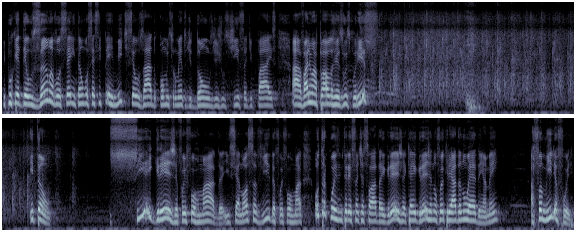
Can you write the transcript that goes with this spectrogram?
E porque Deus ama você, então você se permite ser usado como instrumento de dons, de justiça, de paz. Ah, vale um aplauso a Jesus por isso? Então, se a igreja foi formada e se a nossa vida foi formada. Outra coisa interessante a falar da igreja é que a igreja não foi criada no Éden, amém? A família foi.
